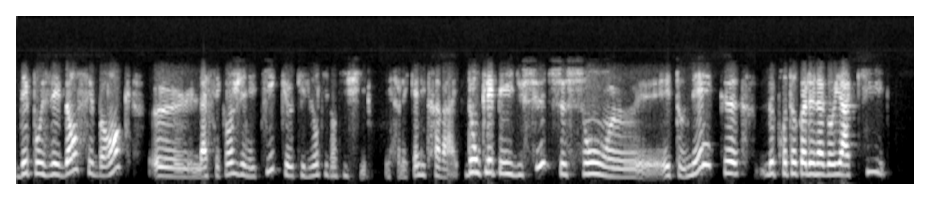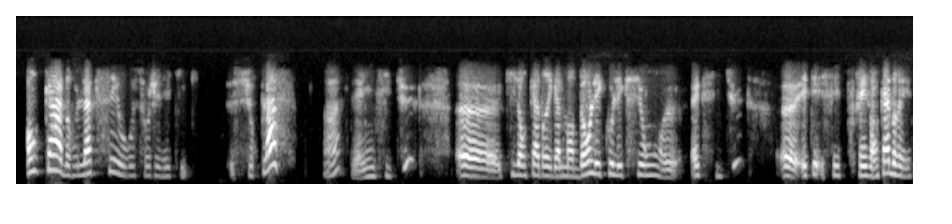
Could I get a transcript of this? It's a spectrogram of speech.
déposer dans ces banques euh, la séquence génétique qu'ils ont identifiée et sur lesquelles ils travaillent. Donc les pays du Sud se sont euh, étonnés que le protocole de Nagoya, qui encadre l'accès aux ressources génétiques sur place, hein, in situ, euh, qui l'encadre également dans les collections ex situ, était, c'est très encadré.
